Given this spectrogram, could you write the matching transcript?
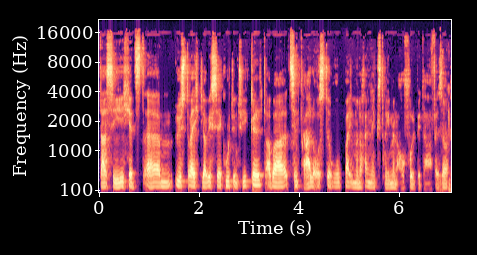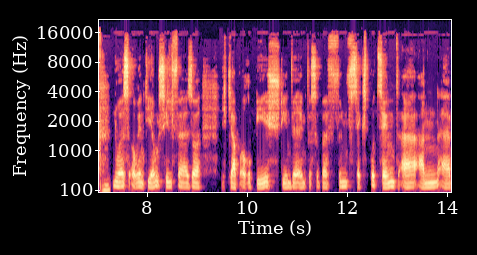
da sehe ich jetzt ähm, Österreich, glaube ich, sehr gut entwickelt, aber Zentralosteuropa immer noch einen extremen Aufholbedarf. Also mhm. nur als Orientierungshilfe. Also ich glaube, europäisch stehen wir irgendwo so bei 5, 6 Prozent äh, an äh,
